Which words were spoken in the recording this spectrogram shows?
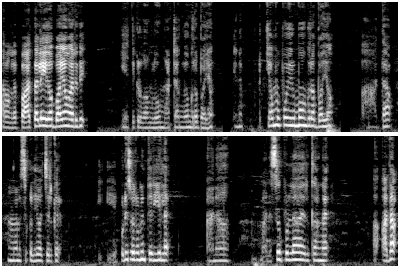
அவங்கள பார்த்தாலே ஏதோ பயம் வருது. ஏத்துக்கிடுவாங்களோ மாட்டாங்களோங்கிற பயம். என்ன பிடிக்காம போயிருமோங்கிற பயம். அதான் மனசுக்குள்ளேயே வச்சிருக்கேன். எப்படி சொல்லணும்னு தெரியல. ஆனா மனசு ஃபுல்லா இருக்காங்க. அதான்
